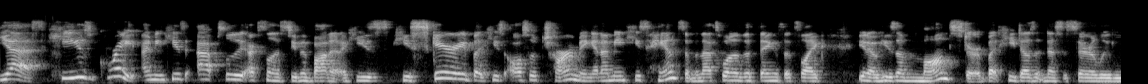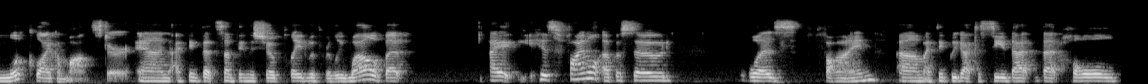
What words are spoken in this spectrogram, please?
Yes, he's great. I mean, he's absolutely excellent, Stephen Bonnet. He's he's scary, but he's also charming, and I mean, he's handsome, and that's one of the things that's like, you know, he's a monster, but he doesn't necessarily look like a monster, and I think that's something the show played with really well. But I his final episode was fine. Um, I think we got to see that that whole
